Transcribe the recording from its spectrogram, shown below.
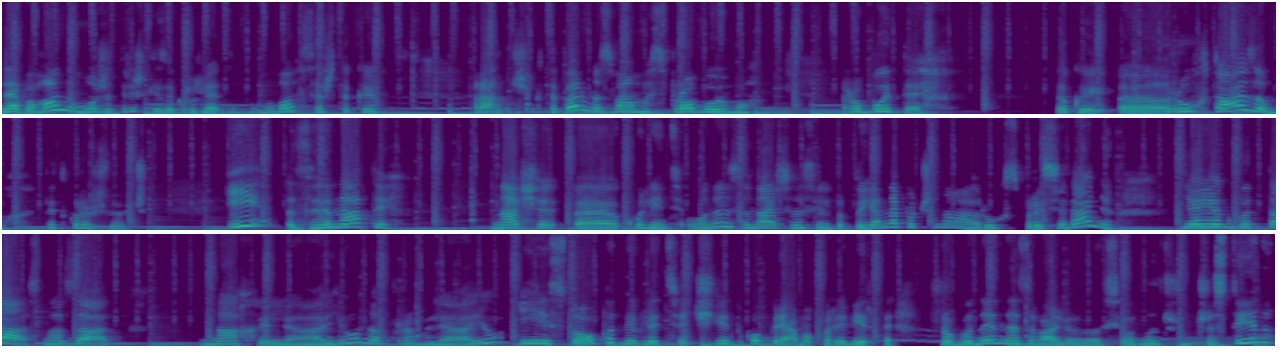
Непогано може трішки закругляти голова, все ж таки раночок. Тепер ми з вами спробуємо робити такий е, рух тазом, підкручуючи, і згинати наші е, колінця. Вони згинаються на сильно. Тобто я не починаю рух з присідання, я якби таз назад нахиляю, направляю, і стопи дивляться чітко прямо. Перевірте, щоб вони не завалювалися одну частину,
